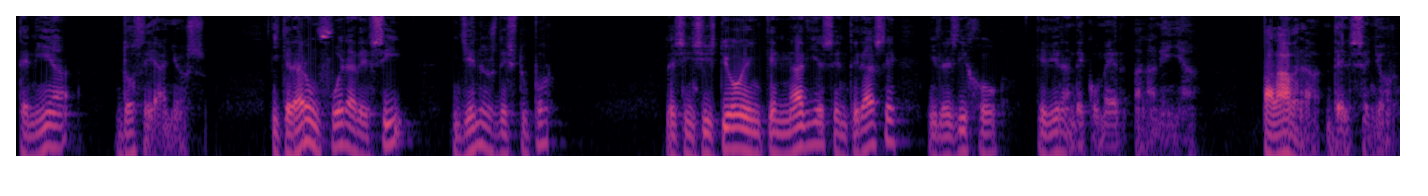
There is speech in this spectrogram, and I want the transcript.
Tenía doce años y quedaron fuera de sí llenos de estupor. Les insistió en que nadie se enterase y les dijo que dieran de comer a la niña. Palabra del Señor.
